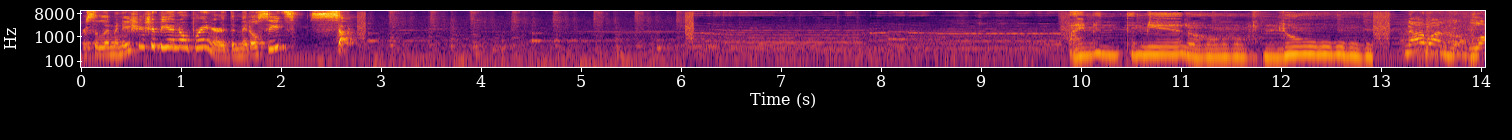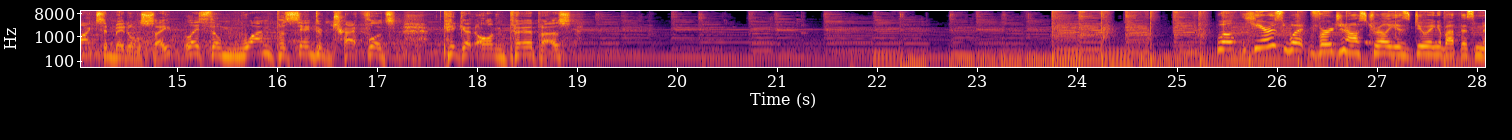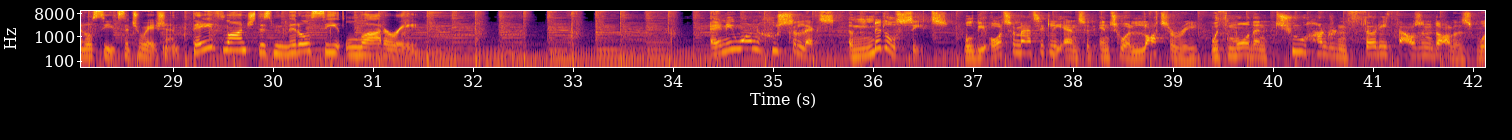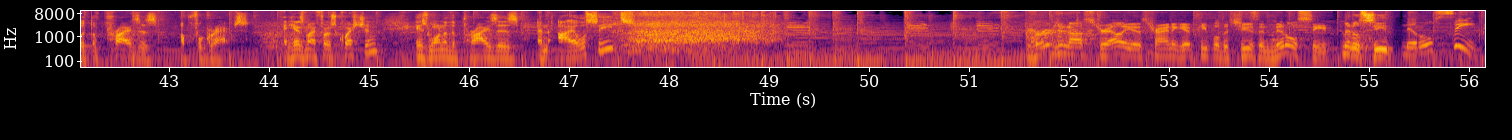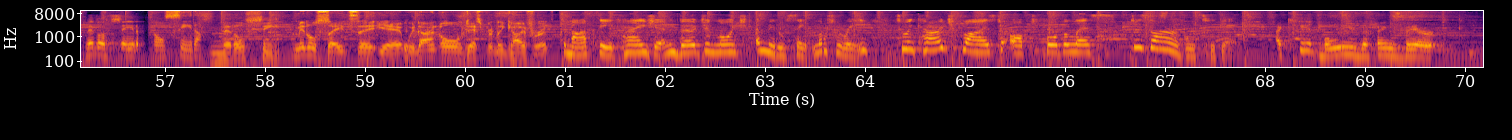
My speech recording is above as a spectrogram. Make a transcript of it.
First elimination should be a no-brainer. The middle seats suck. I'm in the middle. No. No one likes a middle seat. Less than 1% of travellers pick it on purpose. Well, here's what Virgin Australia is doing about this middle seat situation. They've launched this middle seat lottery. Anyone who selects a middle seat will be automatically entered into a lottery with more than $230,000 worth of prizes up for grabs. And here's my first question Is one of the prizes an aisle seat? Virgin Australia is trying to get people to choose the middle seat. Middle seat. Middle seat. Middle seat. Middle seat. Middle seat. Middle seats, uh, yeah, we don't all desperately go for it. To mark the occasion, Virgin launched a middle seat lottery to encourage flyers to opt for the less desirable ticket. I can't believe the things they're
